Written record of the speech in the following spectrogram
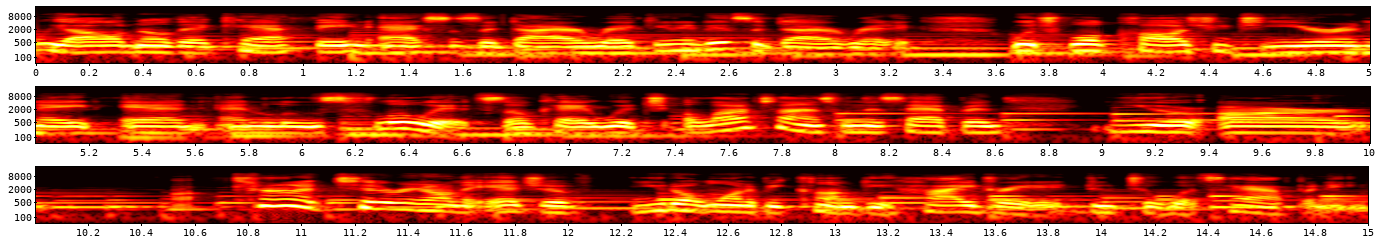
We all know that caffeine acts as a diuretic, and it is a diuretic, which will cause you to urinate and, and lose fluids, okay? Which a lot of times when this happens, you are uh, kind of teetering on the edge of you don't want to become dehydrated due to what's happening.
